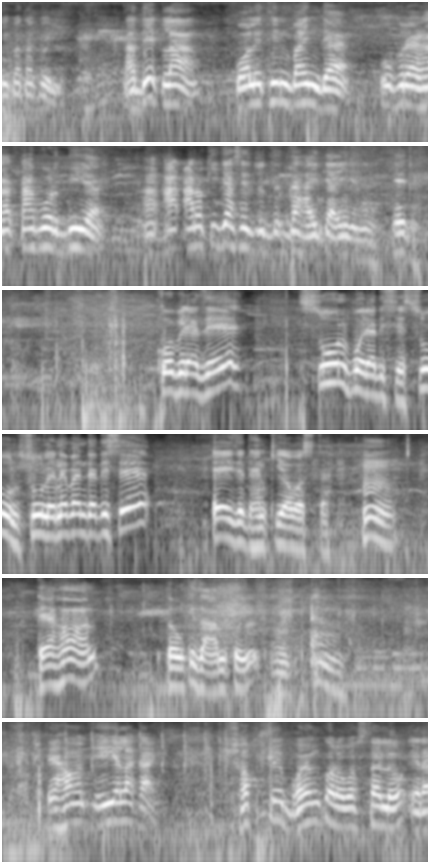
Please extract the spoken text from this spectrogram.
এই কথা কইলে। তা দেখলাম, পলিথিন বাইন দেয় উপরে কাপড় দিয়ে আরও কি কি আছে দেখাই এই কবিরাজে চুল পয়রা দিছে চুল চুল এনে বান্ধা দিছে। এই যে দেখেন কি অবস্থা। হুম তেহন তোমাকে যাম কই? এখন এই এলাকায় সবচেয়ে ভয়ঙ্কর অবস্থা হলো এরা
